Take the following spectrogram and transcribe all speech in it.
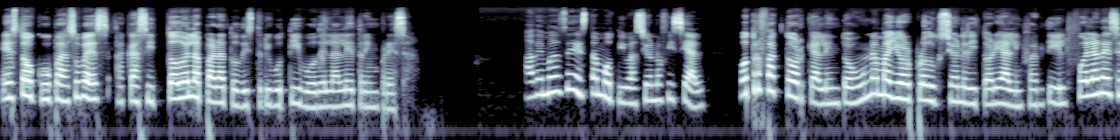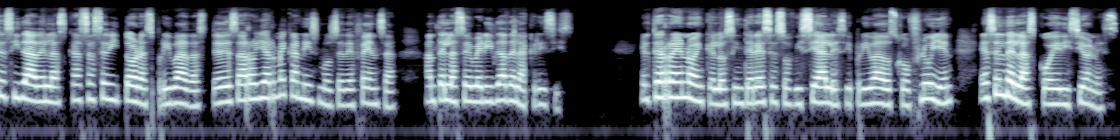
Esto ocupa a su vez a casi todo el aparato distributivo de la letra impresa. Además de esta motivación oficial, otro factor que alentó una mayor producción editorial infantil fue la necesidad de las casas editoras privadas de desarrollar mecanismos de defensa ante la severidad de la crisis. El terreno en que los intereses oficiales y privados confluyen es el de las coediciones.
